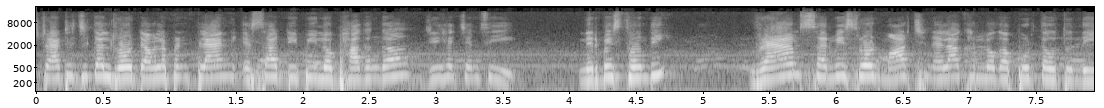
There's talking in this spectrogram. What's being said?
స్ట్రాటజికల్ రోడ్ డెవలప్మెంట్ ప్లాన్ ఎస్ఆర్డిపిలో భాగంగా జీహెచ్ఎంసీ నిర్మిస్తోంది. ర్యామ్ సర్వీస్ రోడ్ మార్చి నెలాఖరులోగా పూర్తవుతుంది.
